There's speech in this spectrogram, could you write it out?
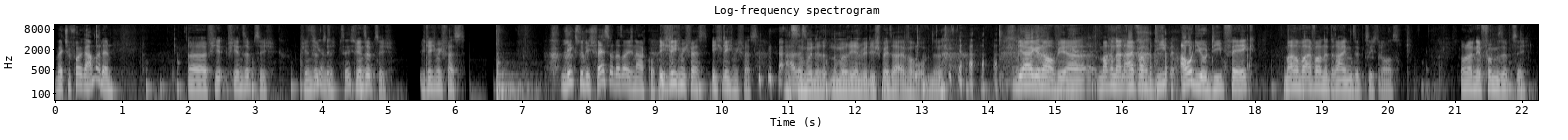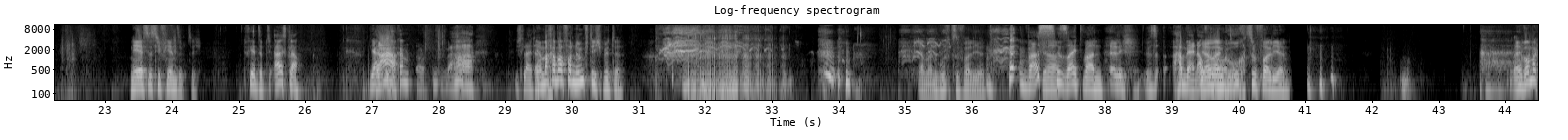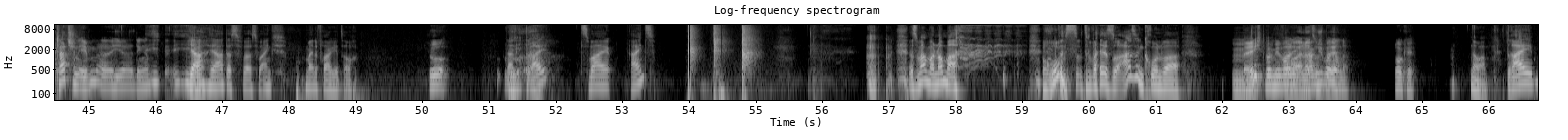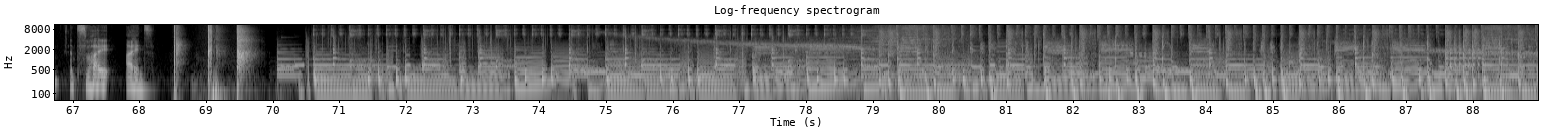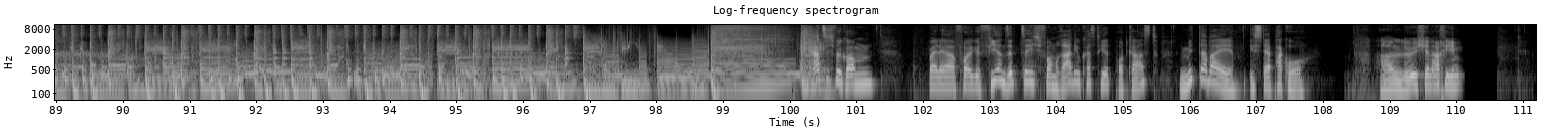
Welche Folge haben wir denn? Äh, vier, 74. 74? 74? 74. Ich lege mich fest. Legst du dich fest oder soll ich nachgucken? Ich lege mich fest. Ich lege mich fest. Nummer- nummerieren wir die später einfach um, ne? Ja, genau. Wir machen dann einfach Deep, Audio Deepfake. Machen wir einfach eine 73 draus. Oder ne, 75. Nee, es ist die 74. 74, alles klar. Ja, Ja. ich kann. Ah, ich leite. Ja, mach aber vernünftig, bitte. Ja, meinen Ruf zu verlieren. Was? Ja. Seit wann? Ehrlich. Haben wir einen Wir haben einen aufgebaut? Geruch zu verlieren. äh, wollen wir klatschen eben? Äh, hier, Dinge. ja, ja, das, war, das war eigentlich meine Frage jetzt auch. Ja. Dann 3, 2, 1. Das machen wir nochmal. Warum? Das, weil es so asynchron war. Echt? Bei mir war Aber die einer lang übereinander. Okay. Nochmal. 3, 2, 1. willkommen bei der Folge 74 vom Radio Kastriert Podcast. Mit dabei ist der Paco. Hallöchen, Achim.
